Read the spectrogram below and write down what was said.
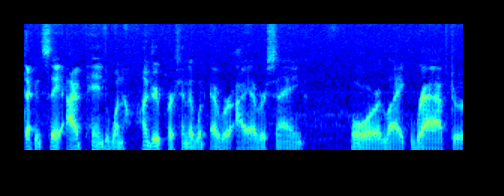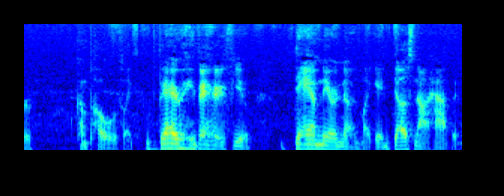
that can say I penned 100% of whatever I ever sang or like rapped or composed. Like, very, very few. Damn near none. Like, it does not happen.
